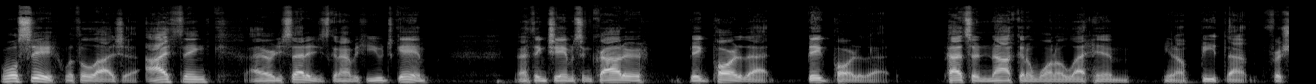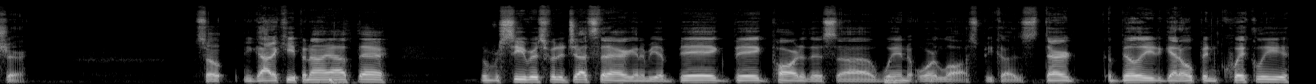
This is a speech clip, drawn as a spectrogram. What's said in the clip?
We'll see with Elijah. I think I already said it. He's going to have a huge game. And I think Jamison Crowder, big part of that. Big part of that. Pats are not going to want to let him, you know, beat them for sure. So you got to keep an eye out there. The receivers for the Jets today are going to be a big, big part of this uh, win or loss because their ability to get open quickly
